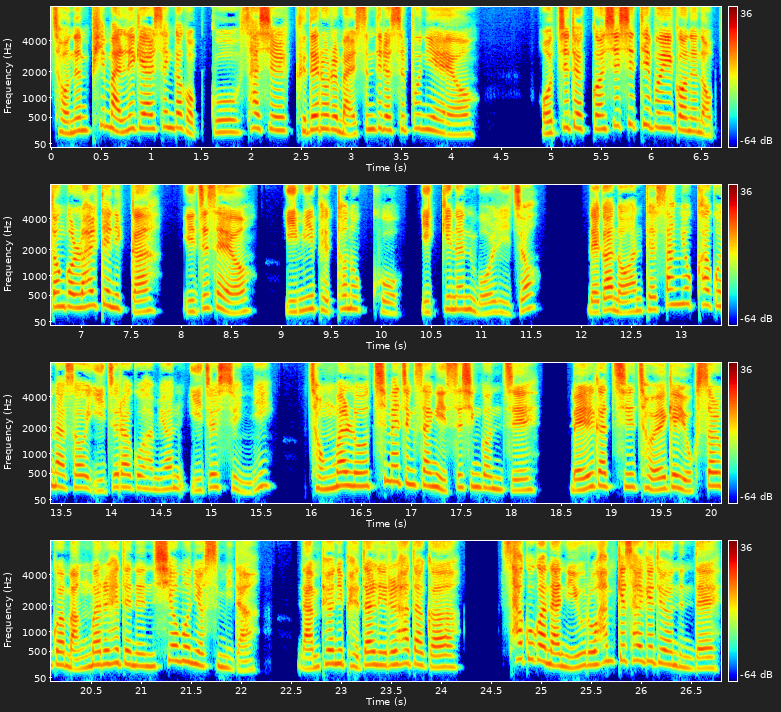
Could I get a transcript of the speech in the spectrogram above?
저는 피 말리게 할 생각 없고 사실 그대로를 말씀드렸을 뿐이에요. 어찌됐건 CCTV 건은 없던 걸로 할 테니까 잊으세요. 이미 뱉어놓고 잊기는 뭘 잊어? 내가 너한테 쌍욕하고 나서 잊으라고 하면 잊을 수 있니? 정말로 치매 증상이 있으신 건지 매일같이 저에게 욕설과 막말을 해대는 시어머니였습니다. 남편이 배달 일을 하다가 사고가 난 이후로 함께 살게 되었는데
